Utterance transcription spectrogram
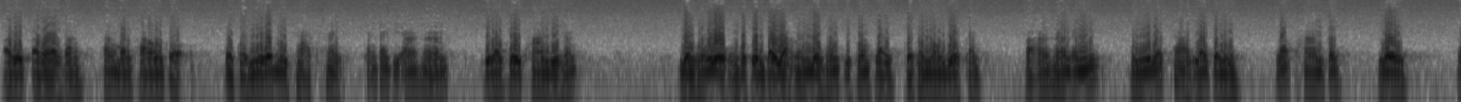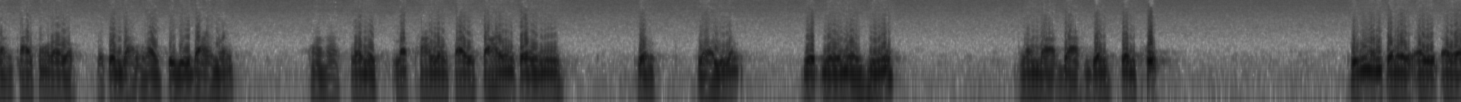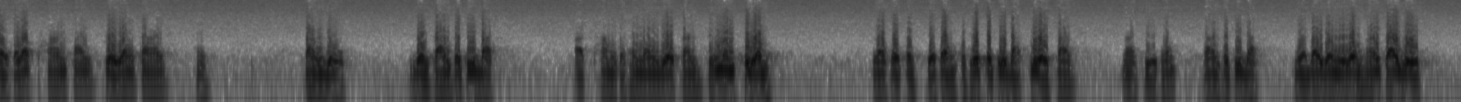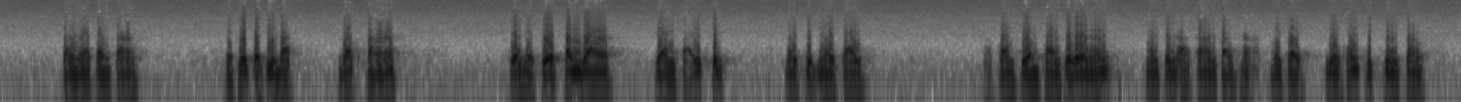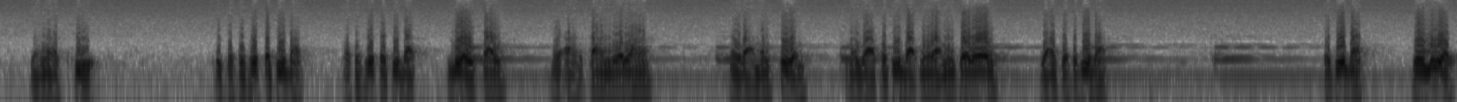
อร่อยอร่อยบางครั้งบางคราวมันก็ไม่ค่อยมีรสมีชาติให้ทั้งทั้งที่อาหารที่เราเคยทานอยู่นั้นเรื่องของโลกมันก็เป็นไปอย่างนั้นเรื่องของจิตของใจก็ทำนองเดียวกันว่าอาหารอันนี้ไม่มีรสชาติเราจะหนึ่งรับทานไปเลยร่างกายของเราหรอกจะเป็นอย่างไรจะอยู่ได้ไหม ถ้าหากเราไม่รับทานลงไปกายมันก็มีเครื่องหล่อเลี้ยงเหนื่อยเหนื่อยเหนื่อยหิวลำบากอยากเย็นเป็นทุกข์ถึงมันจะไม่อร่อยอร่อยก็รับทานไปเสื่อยังกายให้ตั้งอยู่เรื่องการปฏิบัติ อาจทำกับทำนองเดียวกัน ถึงมันเสื่อมเราก็จะต้องประพฤติปฏิบัติเรื่อยไปหน้าที่ของ การปฏิบัติเมื่อใดยังมีลมหายใจอยู่ต่างหน้าต่างตาเพื่อปฏิบัติ รักษาจนให้เกิดปัญญาแจ่มใสขึ้น ในจิตในใจ ความเสื่อมความเจริญนั้น มันเป็นอาการต่างหากไม่ใช่เรื่องของจิตจริงจังและหน้าที่ที่จะไปพูดปฏิบัติ ก็ไปพูดปฏิบัติเรื่อยไปในอ่างการเวลา ไม่ว่ามันเสื่อมไม่อยากปฏิบัติไม่ว่ามันเจริญอยากจะปฏิบัติ ปฏิบัติเรื่อย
